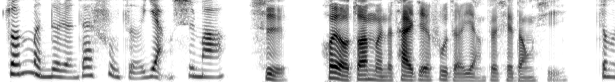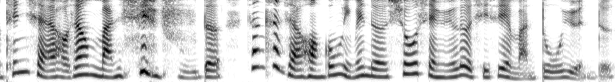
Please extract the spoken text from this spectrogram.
专门的人在负责养，是吗？是，会有专门的太监负责养这些东西。怎么听起来好像蛮 幸福的？这样看起来，皇宫里面的休闲娱乐其实也蛮多元的。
